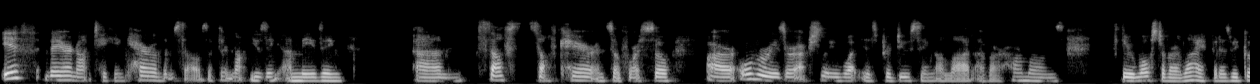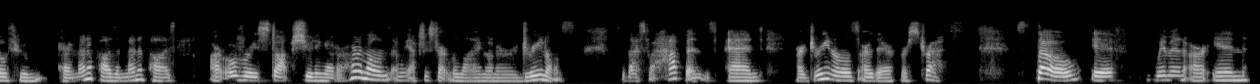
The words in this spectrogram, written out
if they are not taking care of themselves, if they're not using amazing um, self self care and so forth. So our ovaries are actually what is producing a lot of our hormones through most of our life. But as we go through perimenopause and menopause, our ovaries stop shooting out our hormones and we actually start relying on our adrenals. So that's what happens. And our adrenals are there for stress. So if women are in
